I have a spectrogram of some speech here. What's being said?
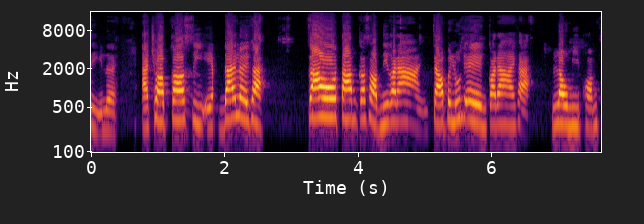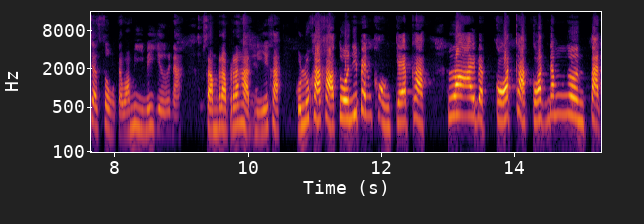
สีเลยอะชอบก็ CF ได้เลยค่ะ เจ้าตามกระสอบนี้ก็ได้ เจ้าไปรุ่นเองก็ได้ค่ะ เรามีพร้อมจัดส่งแต่ว่ามีไม่เยอะนะสำหรับรหัสนี้ค่ะ คุณลูกค้าค่ะตัวนี้เป็นของแก๊ปค่ะ ลายแบบก๊อตค่ะก๊อตน้ำเงินตัด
